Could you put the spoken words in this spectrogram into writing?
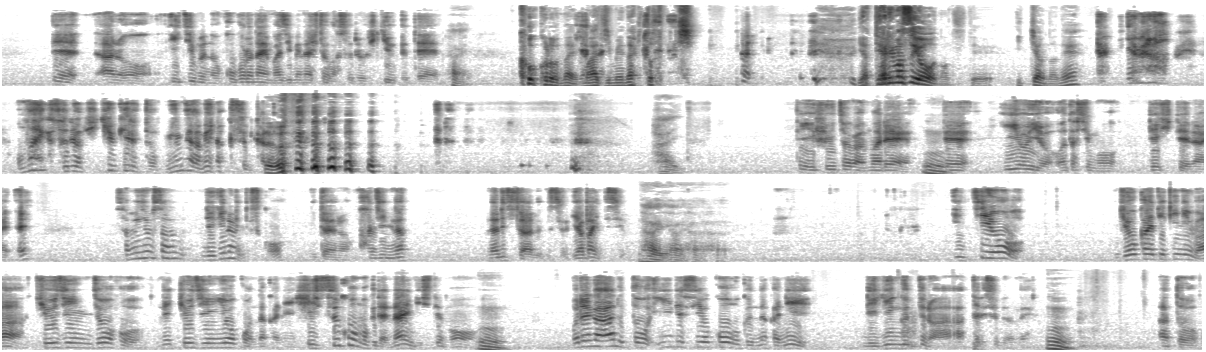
であの一部の心ない真面目な人がそれを引き受けてはい。心ない真面目な人たち。やってやりますよなんつって言っちゃうんだね。「やめろお前がそれを引き受けるとみんなが迷惑するから」うんっはい。ていう風潮が生まれうん。でいよいよ私もできてないえ？鮫島さんできないんですか？みたいな感じにななりつつあるんですよやばいんですよはいはいはいはい。一応業界的には求人情報ね求人要項の中に必須項目ではないにしてもうん。これがあるといいですよ項目の中にリギングっていうのはあったりするのねうん。あと,、え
